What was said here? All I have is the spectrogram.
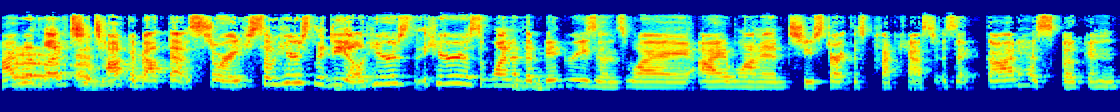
I would uh, love to uh, talk about that story. So here's the deal. Here's here is one of the big reasons why I wanted to start this podcast is that God has spoken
